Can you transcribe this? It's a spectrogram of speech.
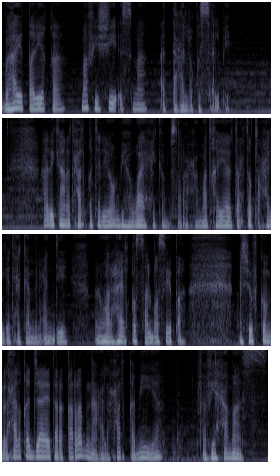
بهاي الطريقة ما في شيء اسمه التعلق السلبي. هذه كانت حلقة اليوم بهواي حكم بصراحة ما تخيلت راح تطلع حلقة حكم من عندي من وراء هاي القصة البسيطة. أشوفكم بالحلقة الجاية. ترى قربنا على حلقة مية ففي حماس.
